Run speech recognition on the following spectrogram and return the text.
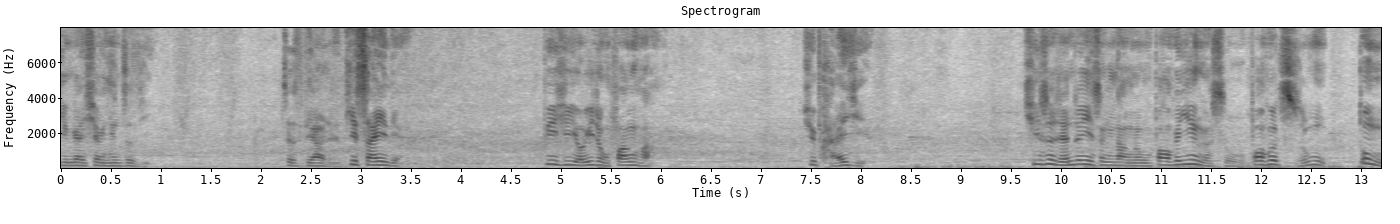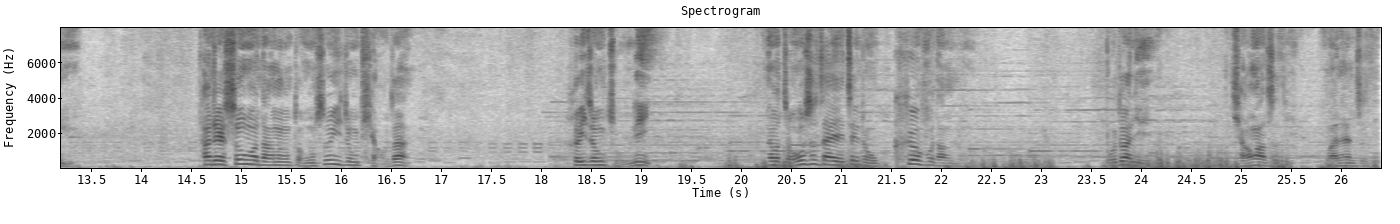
应该相信自己，这是第二点。第三一点，必须有一种方法去排解。其实人这一生当中，包括任何事物，包括植物、动物，它在生活当中总是一种挑战和一种阻力。那么总是在这种克服当中，不断的强化自己、完善自己，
